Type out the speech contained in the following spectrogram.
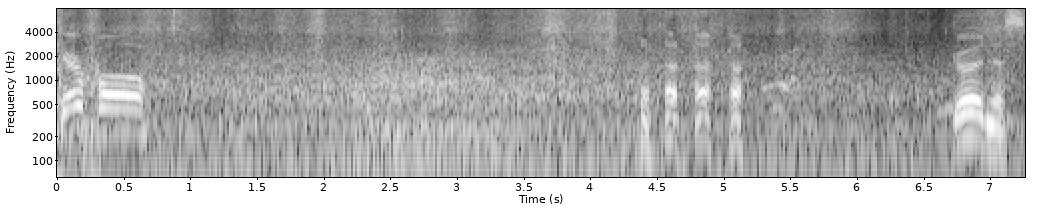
Careful. Goodness.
